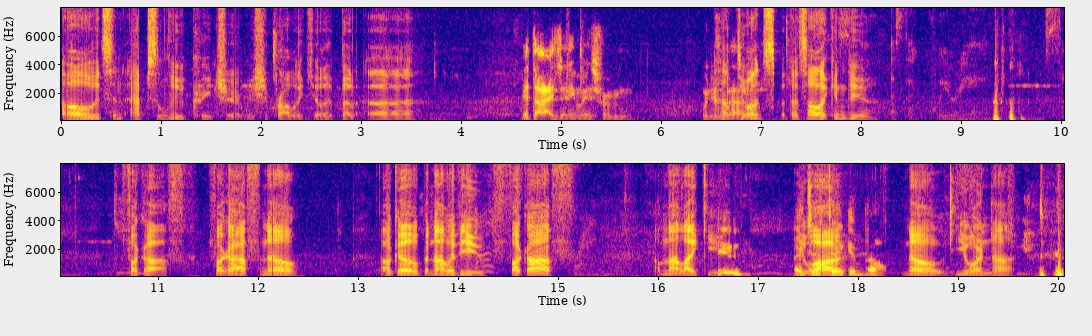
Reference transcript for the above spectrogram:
Oh, it's an absolute creature. We should probably kill it, but uh, It dies anyways from I winning helped you once, but that's all I can do. as though querying. seemed Fuck off. Fuck off. No. I'll go, but not with you. Fuck off. I'm not like you. Dude, I You just are. take it, bro. No, you are not.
